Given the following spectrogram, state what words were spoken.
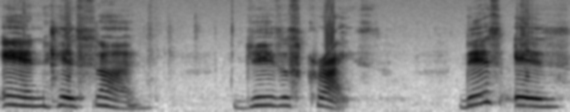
in his Son, Jesus Christ. This is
